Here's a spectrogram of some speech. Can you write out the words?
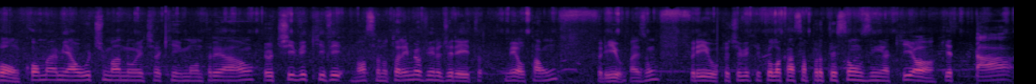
Bom, como é minha última noite aqui em Montreal, eu tive que vir. Nossa, eu não tô nem me ouvindo direito. Meu, tá um frio, mas um frio. Eu tive que colocar essa proteçãozinha aqui, ó, que tá,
